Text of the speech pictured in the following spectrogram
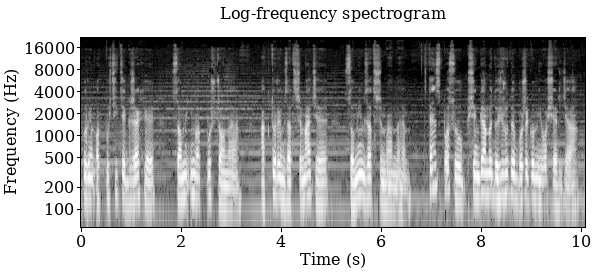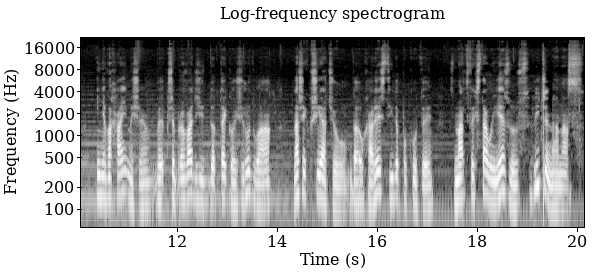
którym odpuścicie grzechy, są im odpuszczone, a którym zatrzymacie, są im zatrzymane. W ten sposób sięgamy do źródeł Bożego Miłosierdzia i nie wahajmy się, by przyprowadzić do tego źródła naszych przyjaciół, do Eucharystii, do pokuty. Zmartwychwstały Jezus liczy na nas.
